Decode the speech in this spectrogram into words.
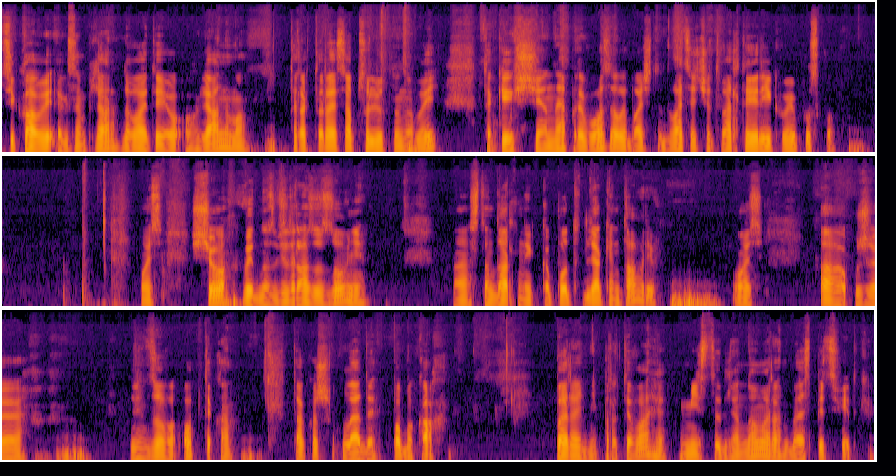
Цікавий екземпляр. Давайте його оглянемо. Тракторець абсолютно новий. Таких ще не привозили. Бачите, 24-й рік випуску. Ось, що видно відразу ззовні. Стандартний капот для кентаврів. Ось. А, уже лінзова оптика. Також леди по боках. Передні противаги, місце для номера без підсвітки.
